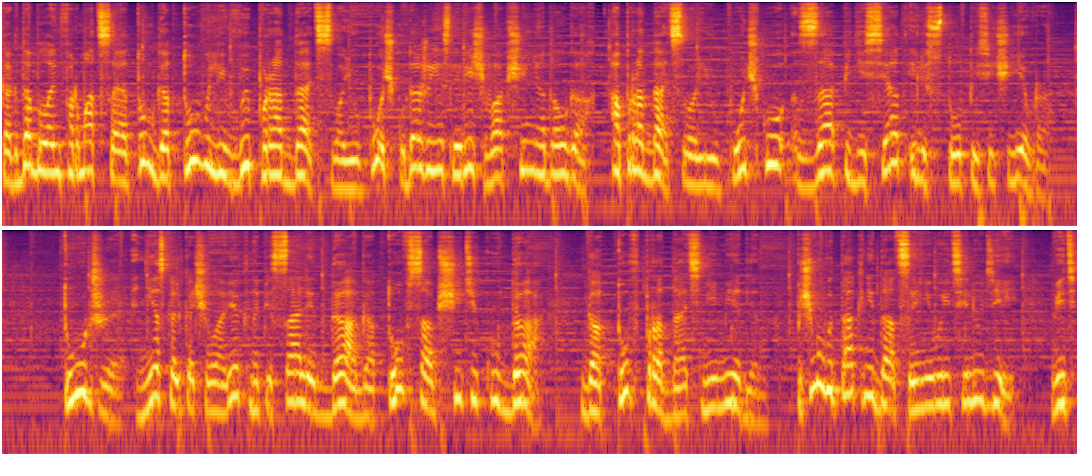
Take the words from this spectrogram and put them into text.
когда была информация о том, готовы ли вы продать свою почку, даже если речь вообще не о долгах, а продать свою почку за 50 или 100 тысяч евро. Тут же несколько человек написали «Да, готов, сообщите куда, готов продать немедленно». Почему вы так недооцениваете людей? Ведь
